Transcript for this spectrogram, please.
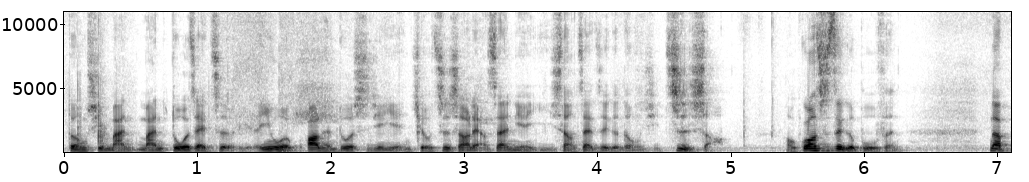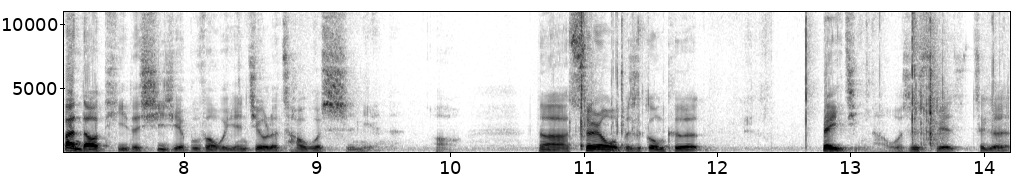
东西蛮蛮多在这里的，因为我花了很多时间研究，至少两三年以上在这个东西，至少哦，光是这个部分。那半导体的细节部分，我研究了超过十年了啊。那虽然我不是工科。背景啊，我是学这个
